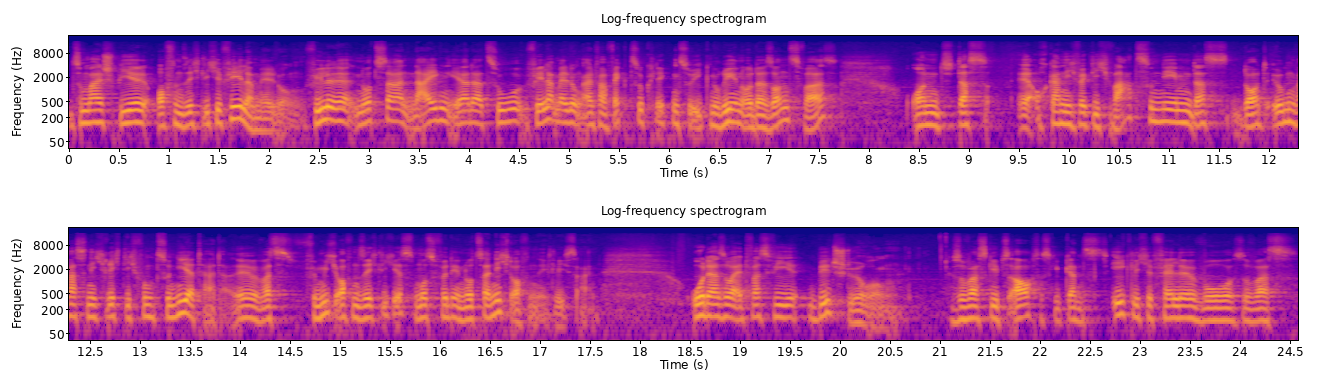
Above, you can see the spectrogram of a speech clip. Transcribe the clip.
zum Beispiel offensichtliche Fehlermeldungen. Viele Nutzer neigen eher dazu, Fehlermeldungen einfach wegzuklicken, zu ignorieren oder sonst was. Und das auch gar nicht wirklich wahrzunehmen, dass dort irgendwas nicht richtig funktioniert hat. Äh, was für mich offensichtlich ist, muss für den Nutzer nicht offensichtlich sein. Oder so etwas wie Bildstörungen. Sowas gibt es auch. Es gibt ganz eklige Fälle, wo sowas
